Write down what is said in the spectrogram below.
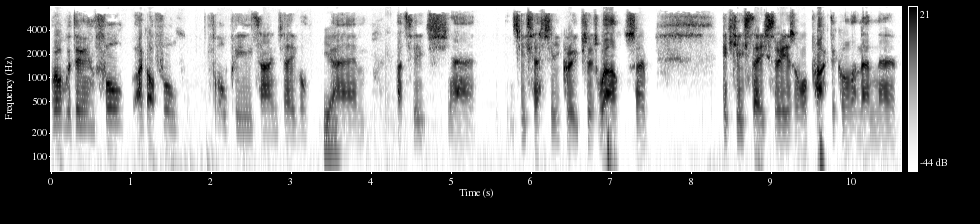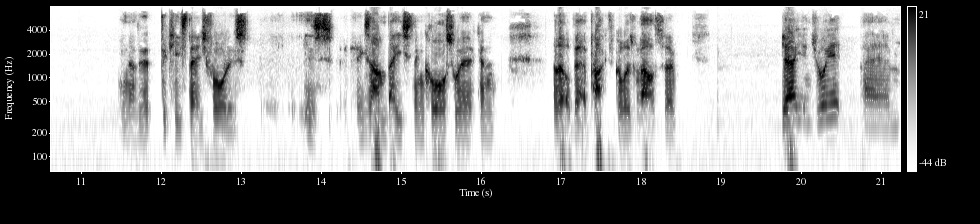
Well, we're doing full. I got full full PE timetable. Yeah. Um, I teach uh, GCSE groups as well. So the key stage three is all practical, and then the you know the, the key stage four is is exam based and coursework and a little bit of practical as well. So yeah, I enjoy it. Um,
